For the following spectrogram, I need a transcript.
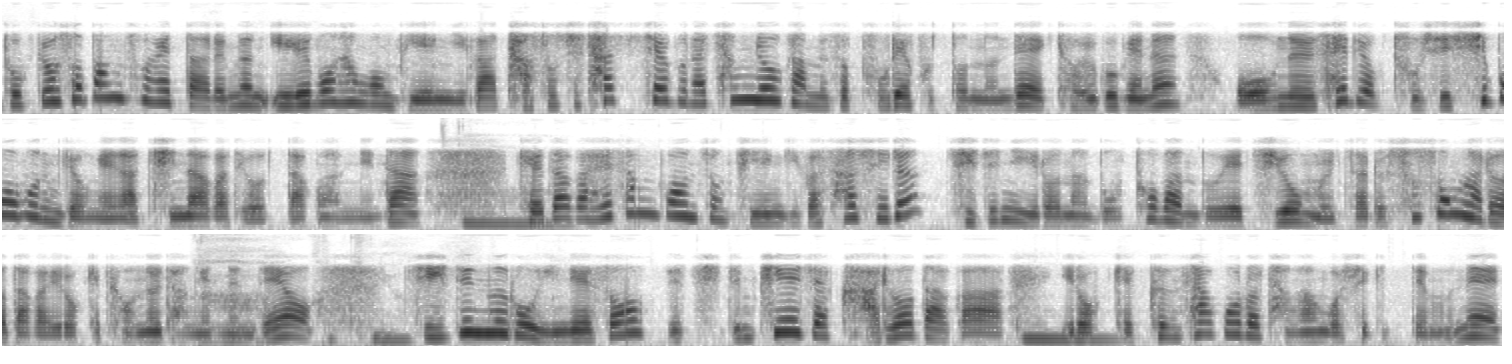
도쿄 소방청에 따르면 일본 항공 비행기가 5시 47분에 착륙하면서 불에 붙었는데 결국에는 오늘 새벽 2시 15분경에 진화가 되었다고 합니다. 어. 게다가 해상보안청 비행기가 사실은 지진이 일어난 노토반도에 지온 물자를 수송하려다가 이렇게 변을 당했는데요. 아, 지진으로 인해서 지진 피해자 가려다가 음. 이렇게 큰 사고를 당한 것이기 때문에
